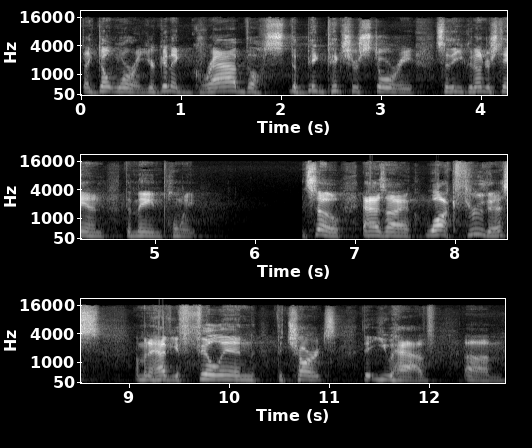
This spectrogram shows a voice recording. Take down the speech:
like don't worry, you're going to grab the, the big picture story so that you can understand the main point. So, as I walk through this, I'm going to have you fill in the charts that you have um,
